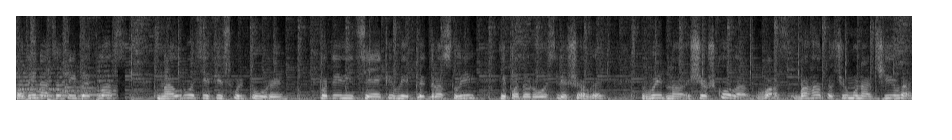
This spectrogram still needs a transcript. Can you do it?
Одинадцятий Б клас на уроці фізкультури. Подивіться, як ви підросли і подорослішали. Видно, що школа вас багато чому навчила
